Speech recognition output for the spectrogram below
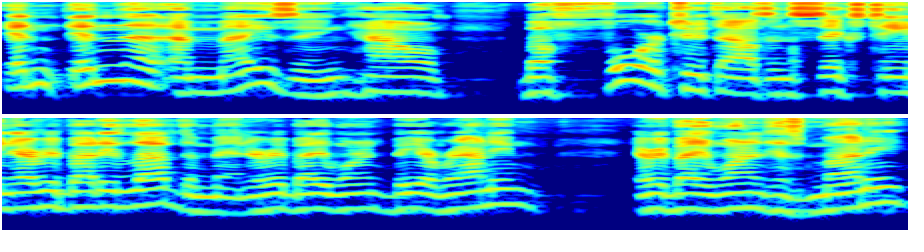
Isn't, isn't that amazing how before 2016 everybody loved the man. Everybody wanted to be around him. Everybody wanted his money.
